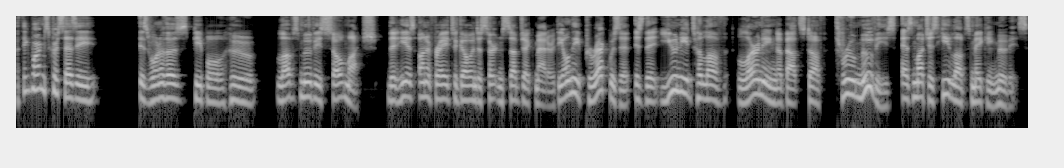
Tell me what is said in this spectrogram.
i think martin scorsese is one of those people who loves movies so much that he is unafraid to go into certain subject matter the only prerequisite is that you need to love learning about stuff through movies as much as he loves making movies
